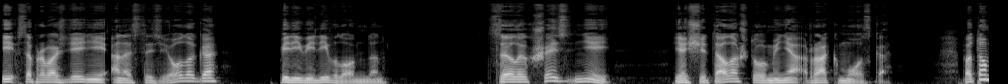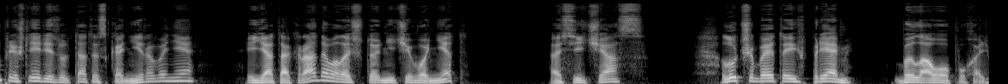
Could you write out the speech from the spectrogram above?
и в сопровождении анестезиолога перевели в Лондон. Целых шесть дней я считала, что у меня рак мозга. Потом пришли результаты сканирования, и я так радовалась, что ничего нет. А сейчас... Лучше бы это и впрямь была опухоль.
